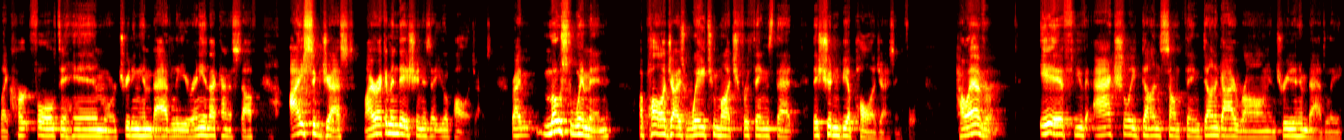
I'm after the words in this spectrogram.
like hurtful to him or treating him badly or any of that kind of stuff, I suggest my recommendation is that you apologize, right? Most women apologize way too much for things that they shouldn't be apologizing for. However, if you've actually done something, done a guy wrong and treated him badly,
